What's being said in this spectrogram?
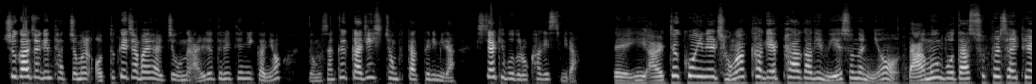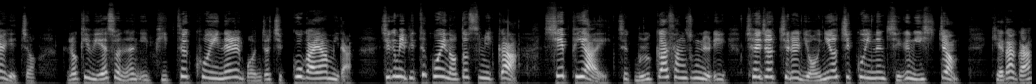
추가적인 타점을 어떻게 잡아야 할지 오늘 알려드릴 테니까요. 영상 끝까지 시청 부탁드립니다. 시작해보도록 하겠습니다. 네, 이 알트코인을 정확하게 파악하기 위해서는요, 나무보다 숲을 살펴야겠죠. 그렇기 위해서는 이 비트코인을 먼저 짚고 가야 합니다. 지금 이 비트코인 어떻습니까? CPI, 즉 물가 상승률이 최저치를 연이어 찍고 있는 지금 이 시점. 게다가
